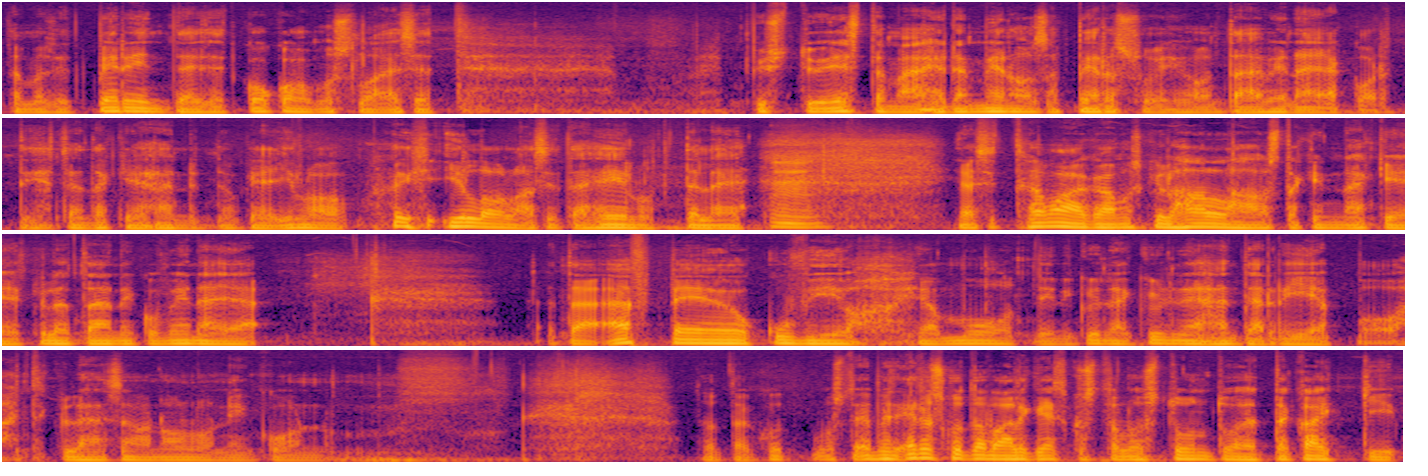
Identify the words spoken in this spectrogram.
tämmöiset perinteiset kokoomuslaiset pystyy estämään heidän menonsa persuihin, on tämä Venäjä-kortti. Sen takia hän nyt oikein ilo, ilolla sitä heiluttelee. Mm. Ja sitten samaan aikaan kyllä halla näkee, että kyllä tämä niin Venäjä, tämä FPÖ-kuvio ja muut, niin kyllä, kyllä ne häntä riepoo. Että kyllähän se on ollut niin kuin, tota, eduskuntavaalikeskustelussa tuntuu, että kaikki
